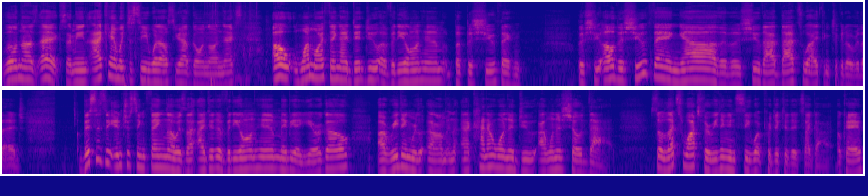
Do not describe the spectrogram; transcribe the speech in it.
Lil Nas X. I mean, I can't wait to see what else you have going on next. Oh, one more thing. I did do a video on him, but the shoe thing. The shoe. Oh, the shoe thing. Yeah, the, the shoe. That that's what I think took it over the edge. This is the interesting thing, though, is that I did a video on him maybe a year ago, a reading, um, and I kind of want to do. I want to show that. So let's watch the reading and see what predicted it's I got. Okay.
